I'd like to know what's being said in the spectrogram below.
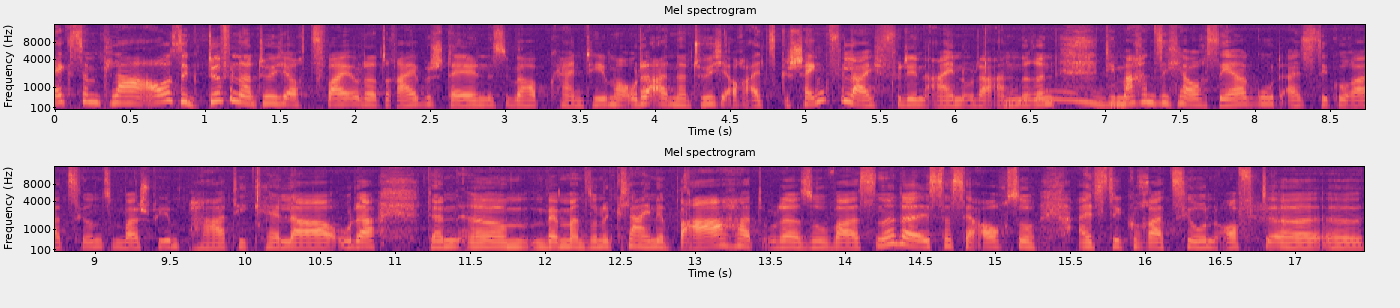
Exemplar aus. Sie dürfen natürlich auch zwei oder drei bestellen, ist überhaupt kein Thema. Oder natürlich auch als Geschenk vielleicht für den einen oder anderen. Mm. Die machen sich ja auch sehr gut als Dekoration, zum Beispiel im Partykeller oder dann, ähm, wenn man so eine kleine Bar hat oder sowas. Ne, da ist das ja auch so als Dekoration oft äh, äh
